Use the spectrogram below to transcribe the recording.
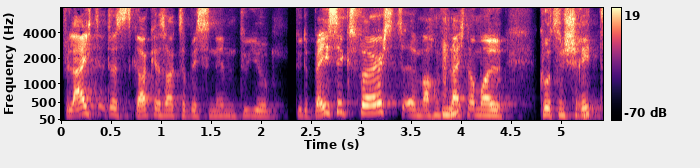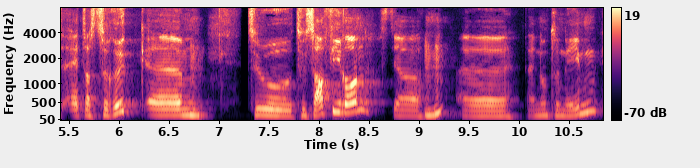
Vielleicht, das ist gerade gesagt, so ein bisschen do, you, do the basics first, äh, machen mhm. vielleicht nochmal kurz einen Schritt etwas zurück. Ähm, mhm zu, zu Saphiron, ist ja mhm. äh, ein Unternehmen.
